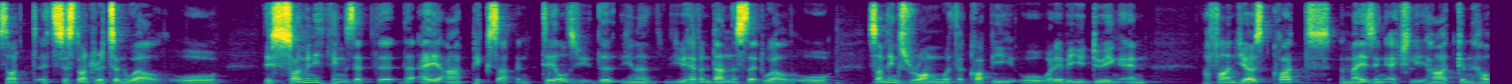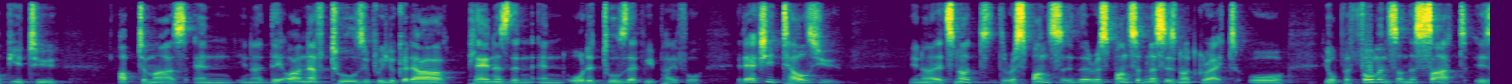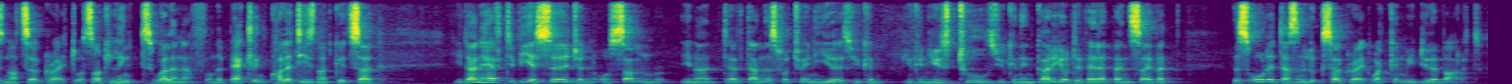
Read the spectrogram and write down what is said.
it's not it's just not written well or there's so many things that the, the AI picks up and tells you that you know you haven't done this that well or something's wrong with the copy or whatever you're doing and I find Yoast quite amazing actually how it can help you to optimize and you know there are enough tools if we look at our planners and, and audit tools that we pay for it actually tells you you know it's not the response the responsiveness is not great or your performance on the site is not so great, or it's not linked well enough, on the backlink quality is not good. So you don't have to be a surgeon or some, you know, have done this for 20 years. You can you can use tools. You can then go to your developer and say, but this audit doesn't look so great. What can we do about it?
